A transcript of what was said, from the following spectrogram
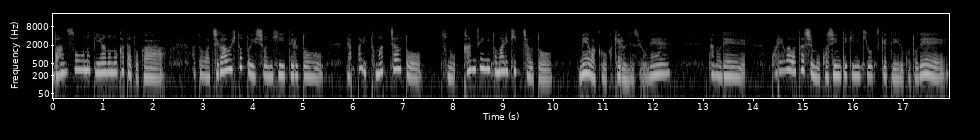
伴奏のピアノの方とか、あとは違う人と一緒に弾いてると、やっぱり止まっちゃうと、その完全に止まりきっちゃうと、迷惑をかけるんですよね。なので、これは私も個人的に気をつけていることで、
